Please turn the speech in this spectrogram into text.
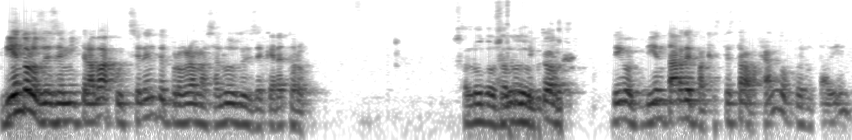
Viéndolos desde mi trabajo, excelente programa, saludos desde Querétaro. Saludos, saludos, Víctor. Digo, bien tarde para que estés trabajando, pero está bien.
